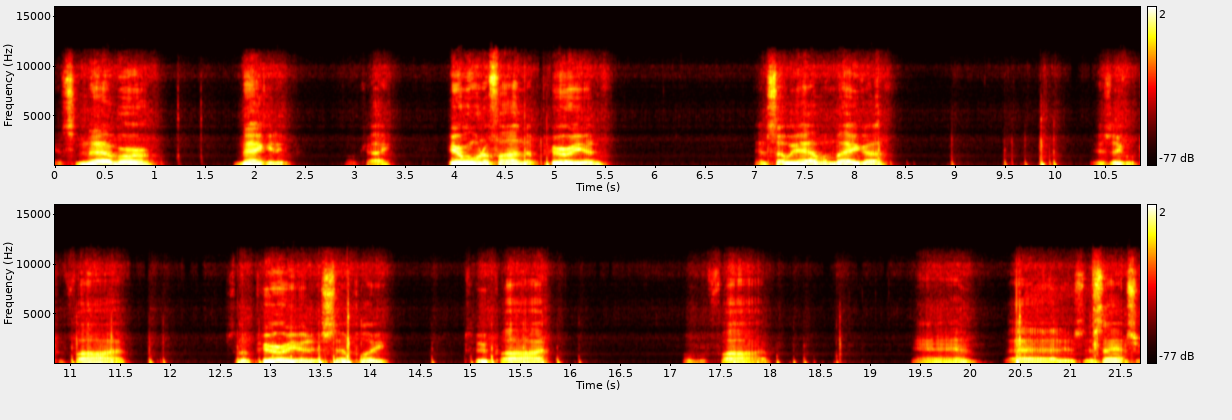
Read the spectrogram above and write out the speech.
It's never negative. Okay. Here we want to find the period. And so we have omega is equal to 5. So the period is simply 2 pi over 5. And that is this answer.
